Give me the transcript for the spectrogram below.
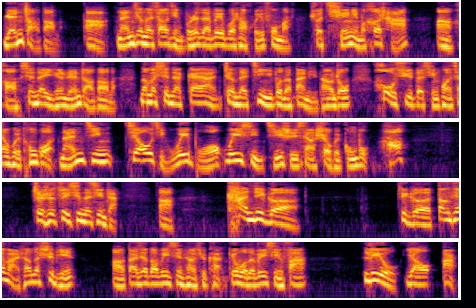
人找到了。啊，南京的交警不是在微博上回复吗？说请你们喝茶啊。好，现在已经人找到了。那么现在该案正在进一步的办理当中，后续的情况将会通过南京交警微博、微信及时向社会公布。好，这是最新的进展啊。看这个这个当天晚上的视频啊，大家到微信上去看，给我的微信发。六幺二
